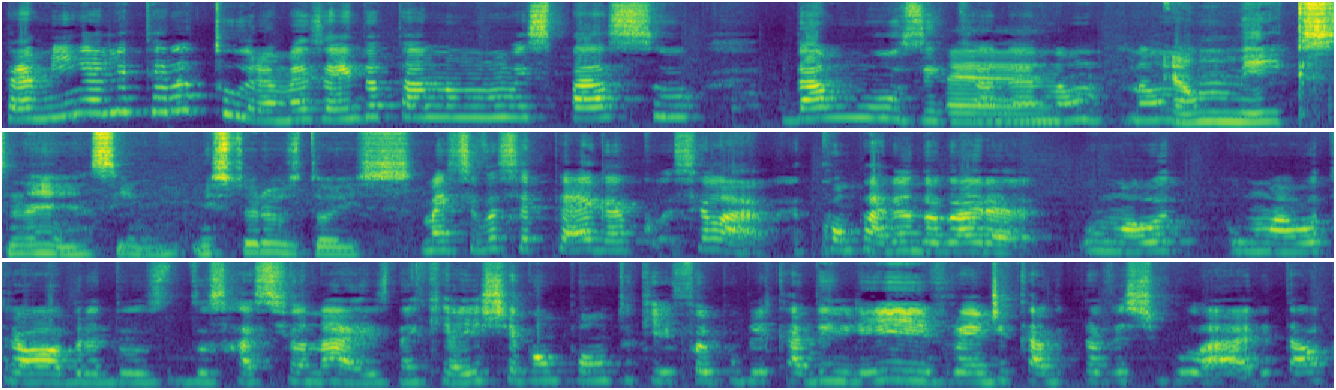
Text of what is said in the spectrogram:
para mim, é literatura, mas ainda está num espaço da música, é. né? Não, não... É um mix, né? Assim, mistura os dois. Mas se você pega, sei lá, comparando agora uma, uma outra obra dos, dos Racionais, né? Que aí chegou um ponto que foi publicado em livro, é indicado para vestibular e tal.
